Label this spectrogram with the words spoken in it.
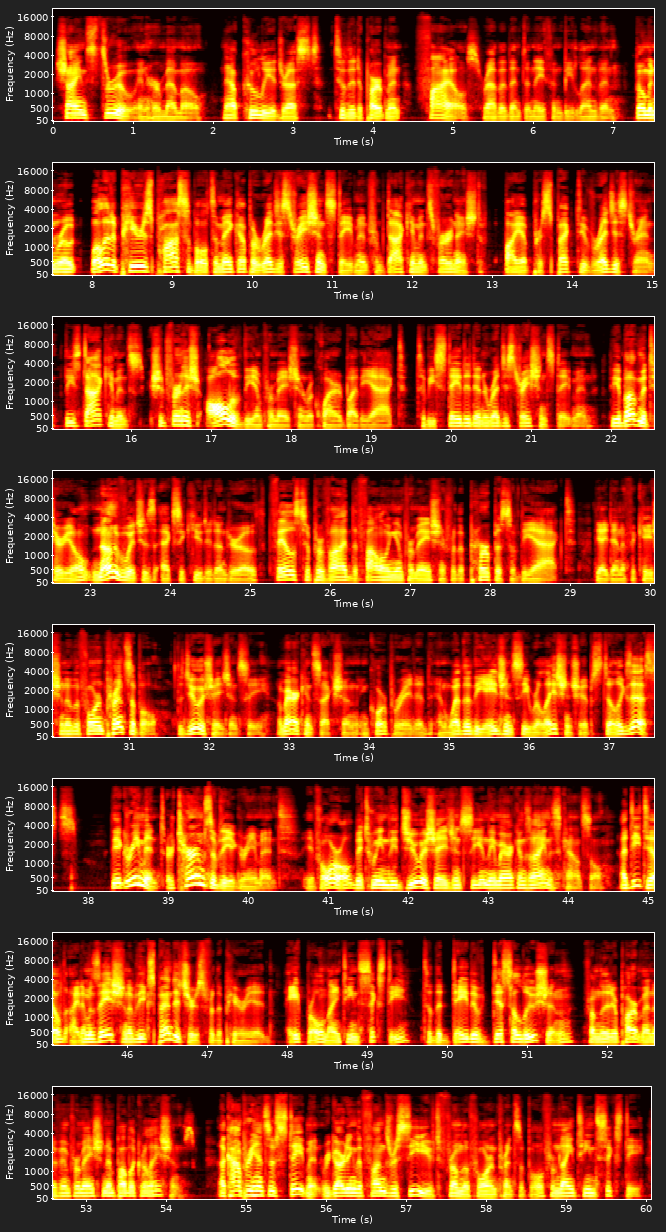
shines through in her memo, now coolly addressed to the department files rather than to Nathan B. Lenvin. Bowman wrote, While it appears possible to make up a registration statement from documents furnished by a prospective registrant, these documents should furnish all of the information required by the Act to be stated in a registration statement. The above material, none of which is executed under oath, fails to provide the following information for the purpose of the Act the identification of the foreign principal, the Jewish Agency, American Section, Incorporated, and whether the agency relationship still exists. The agreement or terms of the agreement, if oral, between the Jewish Agency and the American Zionist Council. A detailed itemization of the expenditures for the period, April 1960 to the date of dissolution from the Department of Information and Public Relations. A comprehensive statement regarding the funds received from the foreign principal from 1960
